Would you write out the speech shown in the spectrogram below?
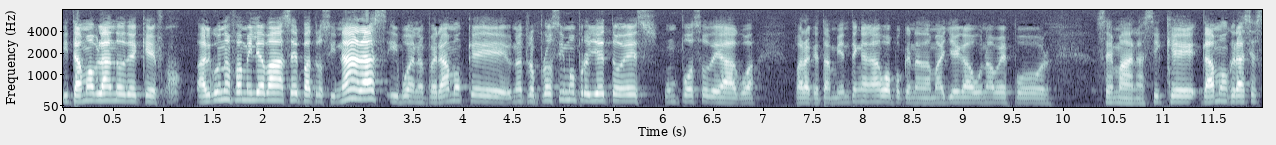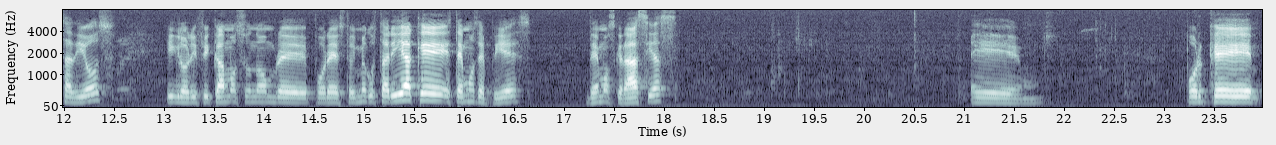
Y estamos hablando de que algunas familias van a ser patrocinadas y bueno, esperamos que nuestro próximo proyecto es un pozo de agua para que también tengan agua porque nada más llega una vez por semana. Así que damos gracias a Dios y glorificamos su nombre por esto. Y me gustaría que estemos de pies, demos gracias. Eh, porque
